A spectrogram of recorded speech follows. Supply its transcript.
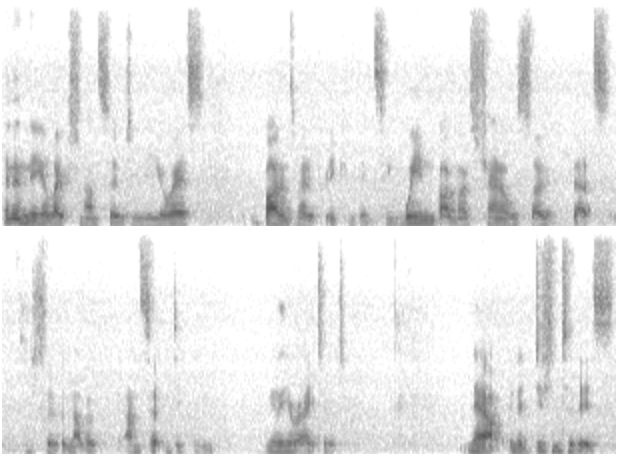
And then the election uncertainty in the US. Biden's made a pretty convincing win by most channels, so that's sort of another uncertainty being ameliorated. Now, in addition to this,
